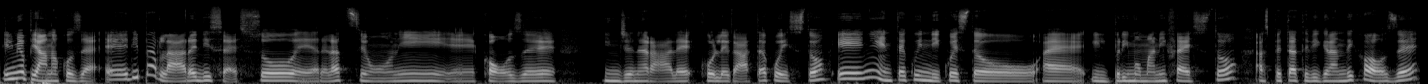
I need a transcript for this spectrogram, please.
Il mio piano cos'è? È di parlare di sesso e relazioni e cose in generale collegate a questo e niente quindi questo è il primo manifesto aspettatevi grandi cose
